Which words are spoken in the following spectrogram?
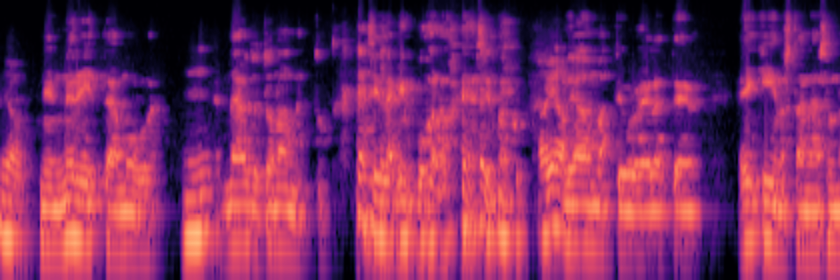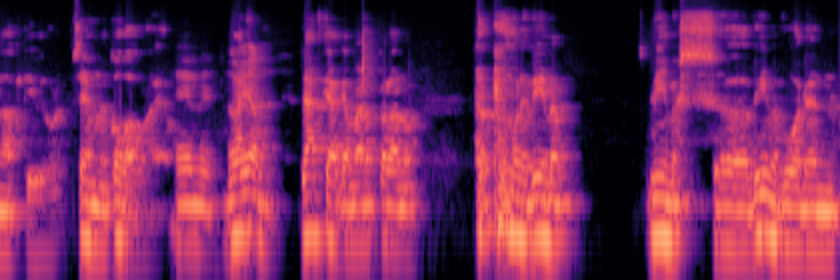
joo. Niin ne riittää mulle. Mm. Näytöt on annettu silläkin puolella. Ja silloin kun No ihan oli ammattiurheilija, ei, ei kiinnosta enää semmoinen aktiiviurheilu, semmoinen kova urheilu. Niin, niin. No ihan, Lätkääkään mä en ole pelannut, mä olin viime, viimeksi, äh, viime vuoden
